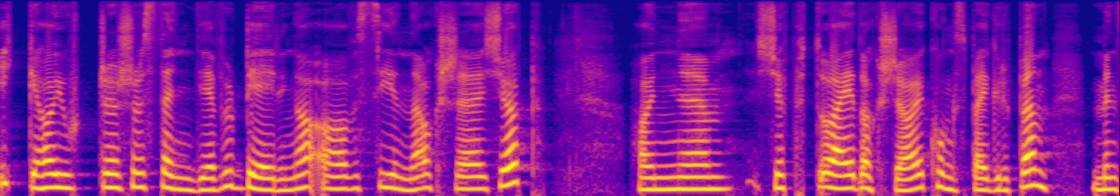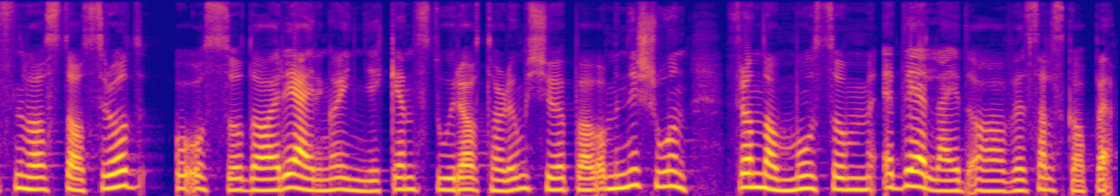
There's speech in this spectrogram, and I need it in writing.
ikke ha gjort selvstendige vurderinger av sine aksjekjøp. Han eh, kjøpte og eide aksjer i Kongsberg Gruppen mens han var statsråd, og også da regjeringa inngikk en stor avtale om kjøp av ammunisjon fra Nammo, som er deleid av selskapet.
